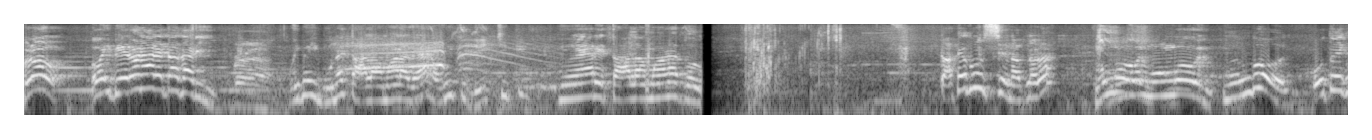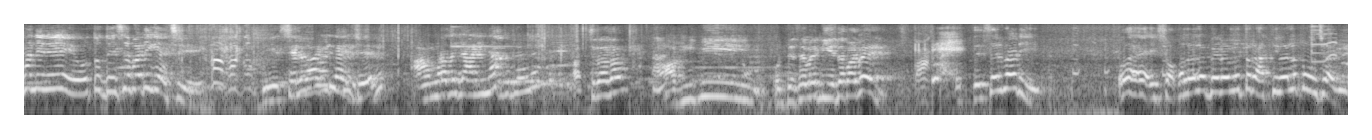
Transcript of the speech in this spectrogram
বেরো। ওই বেরো না রে তাড়াতাড়ি। ওই ভাই বোনে তালা মারা দেখ আমি তো দেখছি তো। হ্যাঁ রে তালা মারা তো। কাকে খুঁজছেন আপনারা? মঙ্গল মঙ্গল। মঙ্গল? ও তো এখানে নেই ও তো দেশে বাড়ি গেছে। দেশের বাড়ি গেছে? আমরা তো জানি না। আচ্ছা দাদা আপনি কি ওর দেশের বাড়ি নিয়ে যেতে পারবেন? দেশের বাড়ি? ও এই সকালবেলা বেরোলে তো রাত্রিবেলা পৌঁছাবে।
